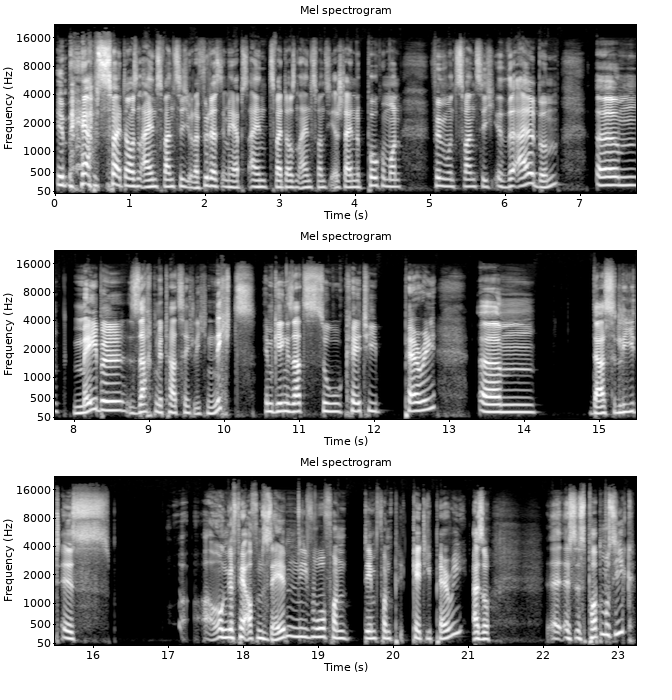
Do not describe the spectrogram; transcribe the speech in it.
im Herbst 2021 oder für das im Herbst 2021 erscheinende Pokémon 25 The Album. Ähm, Mabel sagt mir tatsächlich nichts im Gegensatz zu Katy Perry. Ähm, das Lied ist ungefähr auf demselben Niveau von dem von Katy Perry. Also äh, es ist Popmusik.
